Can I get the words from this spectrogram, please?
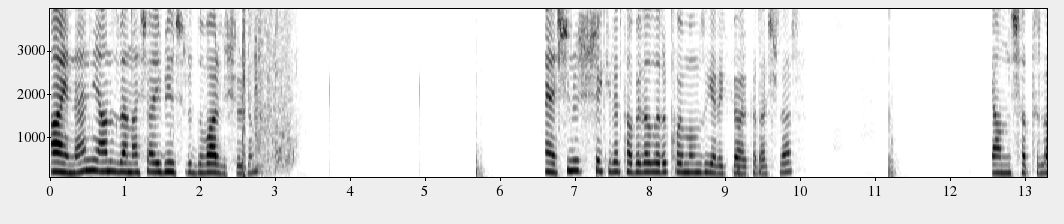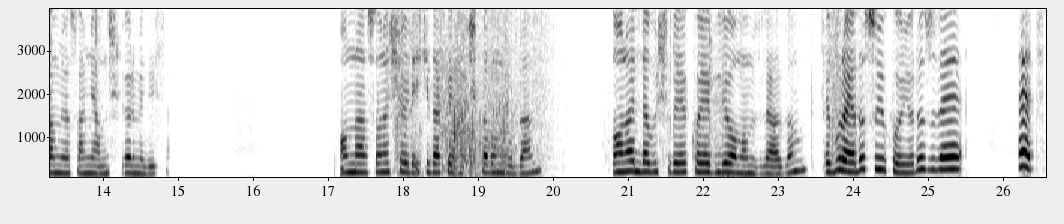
Aynen. Yalnız ben aşağıya bir sürü duvar düşürdüm. Evet, şimdi şu şekilde tabelaları koymamız gerekiyor arkadaşlar. Yanlış hatırlamıyorsam, yanlış görmediysem. Ondan sonra şöyle iki dakika bir çıkalım buradan. Sonra lavı şuraya koyabiliyor olmamız lazım. Ve buraya da suyu koyuyoruz ve evet.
